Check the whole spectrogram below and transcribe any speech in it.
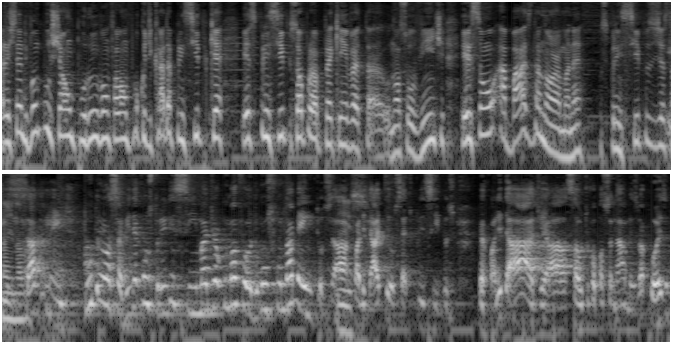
Alexandre, vamos puxar um por um e vamos falar um pouco de cada princípio, que é esse princípio, só para quem vai estar, tá, o nosso ouvinte, eles são a base da norma, né? Os princípios de gestão Exatamente. de norma. Exatamente. Tudo na nossa vida é construído em cima de alguma forma, de alguns fundamentos. A Isso. qualidade tem os sete princípios da qualidade, a saúde ocupacional, a mesma coisa.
